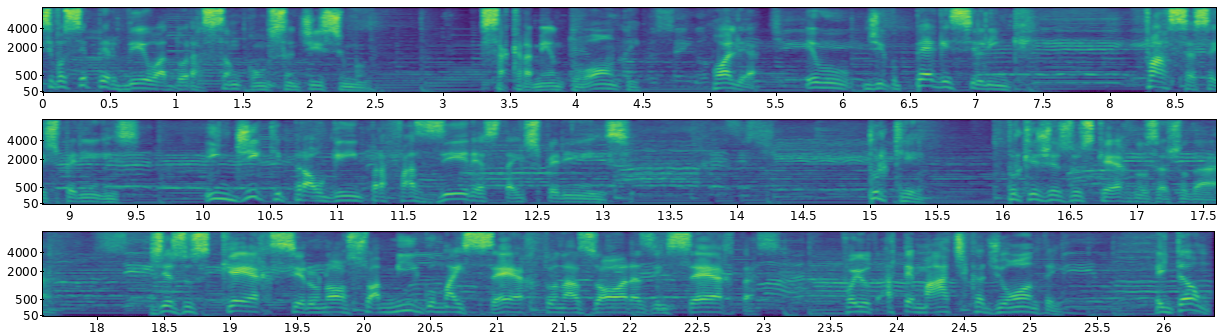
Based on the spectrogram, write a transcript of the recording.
Se você perdeu a adoração com o Santíssimo Sacramento ontem, olha, eu digo, pega esse link, faça essa experiência, indique para alguém para fazer esta experiência. Por quê? Porque Jesus quer nos ajudar. Jesus quer ser o nosso amigo mais certo nas horas incertas. Foi a temática de ontem. Então,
